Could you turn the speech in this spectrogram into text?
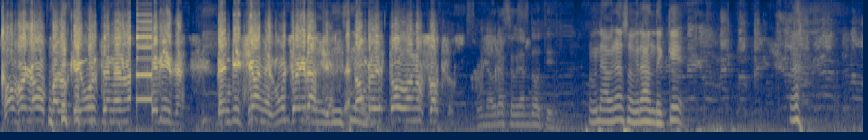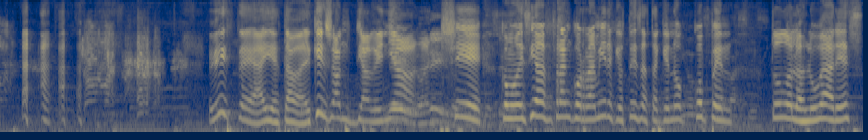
Cómo no, para los que gusten, hermano querida. Bendiciones, muchas gracias. Bendiciones. En nombre de todos nosotros. Un abrazo grandote. Un abrazo grande. ¿Qué? ¿Viste? Ahí estaba. ¡Qué santiagueñada! Che, como decía Franco Ramírez, que ustedes hasta que no copen todos los lugares,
